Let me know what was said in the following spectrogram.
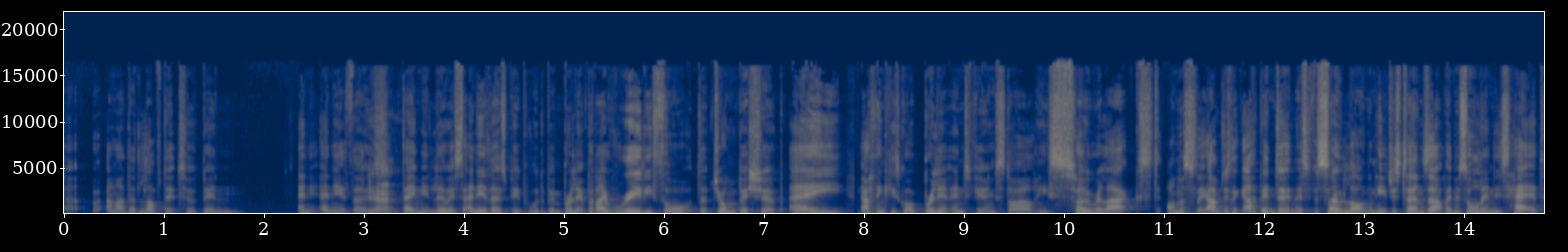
uh, and I'd have loved it to have been any, any of those. Yeah. Damian Lewis, any of those people would have been brilliant. But I really thought that John Bishop, A, I think he's got a brilliant interviewing style. He's so relaxed. Honestly, I'm just thinking, I've been doing this for so long, and he just turns up and it's all in his head.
